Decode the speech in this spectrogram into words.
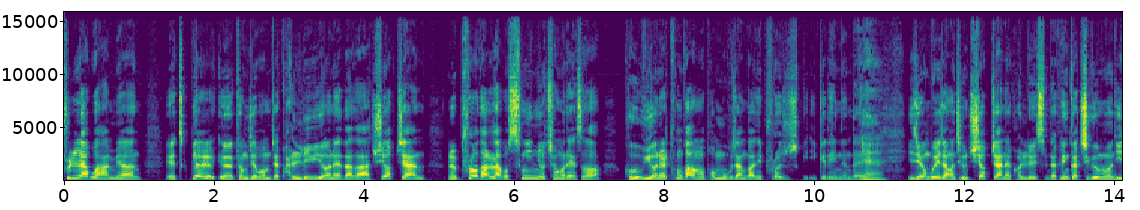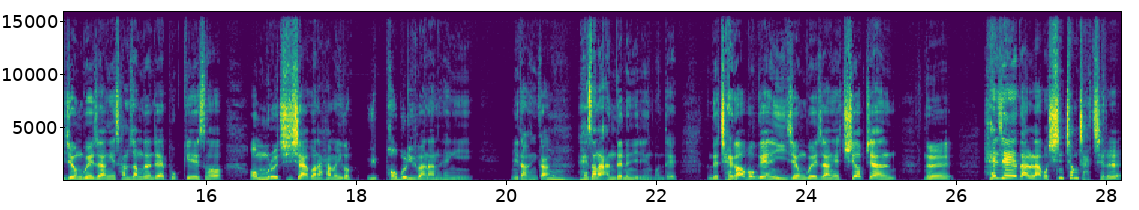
풀려고 하면 예, 특별 예, 경제범죄 관리위원회에다가 취업 제한을 풀어달라고 승인 요청을 해서 그 위원회를 통과하면 법무부 장관이 풀어줄 수 있게 돼 있는데 예. 이재용 부회장은 지금 취업 제한에 걸려 있습니다. 그러니까 지금은 이재용 부회장이 삼성전자에 복귀해서 업무를 지시하거나 하면 이건 위- 법을 위반하는 행위 입니다. 그러니까 음. 해서는 안 되는 일인 건데 근데 제가 보기에는 이재용 부회장의 취업 제한을 해제해 달라고 신청 자체를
